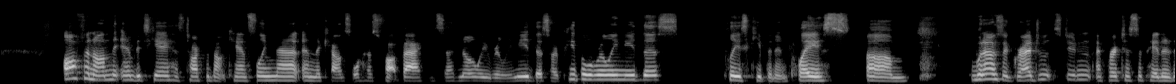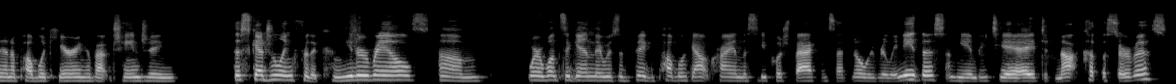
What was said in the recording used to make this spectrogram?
off and on, the MBTA has talked about canceling that, and the council has fought back and said, no, we really need this. Our people really need this. Please keep it in place. Um, when I was a graduate student, I participated in a public hearing about changing the scheduling for the commuter rails, um, where once again, there was a big public outcry and the city pushed back and said, no, we really need this. And the MBTA did not cut the service.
